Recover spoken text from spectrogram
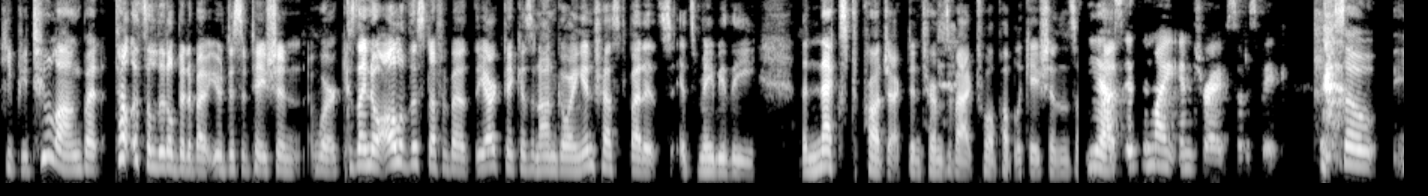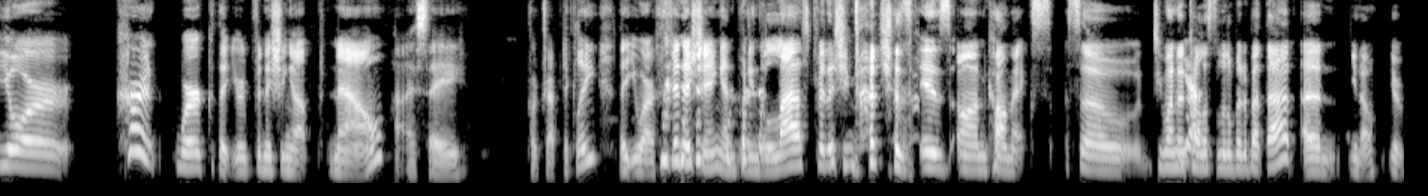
keep you too long, but tell us a little bit about your dissertation work because I know all of this stuff about the Arctic is an ongoing interest, but it's it's maybe the the next project in terms of actual publications. Yes, but, it's in my intro, so to speak. so your current work that you're finishing up now, I say protreptically that you are finishing and putting the last finishing touches is on comics. So, do you want to yeah. tell us a little bit about that and, you know, your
